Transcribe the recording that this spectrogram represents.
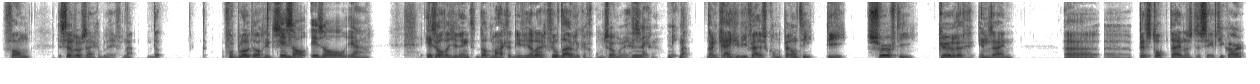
van de sensor zijn gebleven. Nou, dat, voor het blote oog niet te zien. is al, is al, ja. is al dat je denkt, dat maakt het niet heel erg veel duidelijker, om het zo maar even te Nee, zeggen. nee. Nou, dan krijg je die 5 seconden penalty. Die surft hij keurig in zijn eh, eh, pitstop tijdens de safety car.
